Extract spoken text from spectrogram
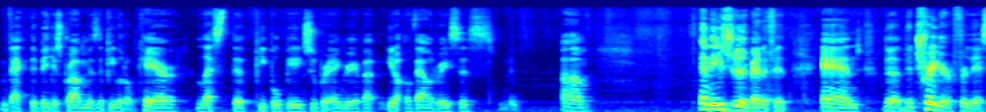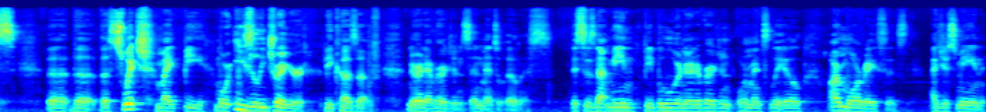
in fact, the biggest problem is that people don't care, less the people being super angry about, you know, avowed racists. Um, and they use it to their benefit. And the, the trigger for this the, the, the switch might be more easily triggered because of neurodivergence and mental illness. This does not mean people who are neurodivergent or mentally ill are more racist. I just mean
